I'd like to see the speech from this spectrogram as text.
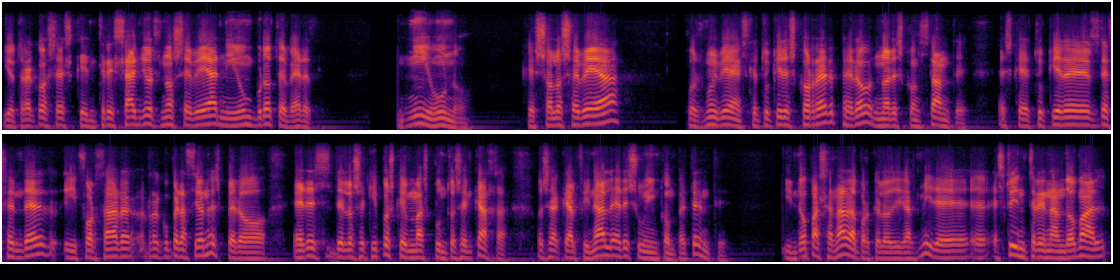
y otra cosa es que en tres años no se vea ni un brote verde, ni uno, que solo se vea, pues muy bien, es que tú quieres correr, pero no eres constante, es que tú quieres defender y forzar recuperaciones, pero eres de los equipos que más puntos encaja, o sea que al final eres un incompetente. Y no pasa nada porque lo digas, mire, eh, estoy entrenando mal,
